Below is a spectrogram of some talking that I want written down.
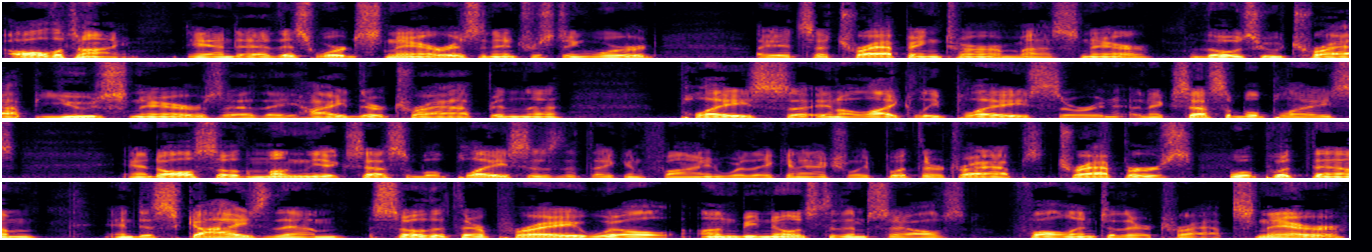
all the time. And uh, this word snare is an interesting word. It's a trapping term, a snare. Those who trap use snares. Uh, they hide their trap in the place, uh, in a likely place or in an accessible place. And also among the accessible places that they can find where they can actually put their traps, trappers will put them and disguise them so that their prey will, unbeknownst to themselves, fall into their trap. Snare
